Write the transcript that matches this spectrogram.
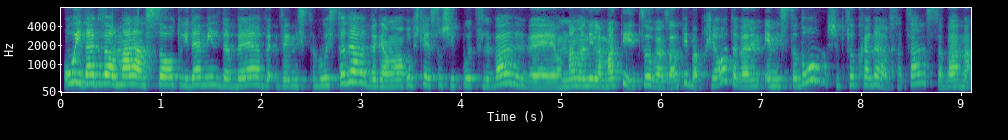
הוא ידע כבר מה לעשות, הוא ידע מי לדבר והוא יסתדר וגם ההורים שלי עשו שיפוץ לבד ואומנם אני למדתי עיצוב ועזרתי בבחירות אבל הם, הם הסתדרו, שיפצו חדר, רחצה, סבבה.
